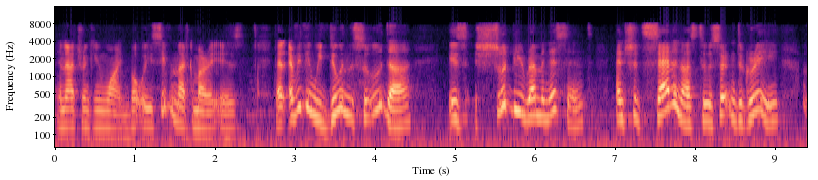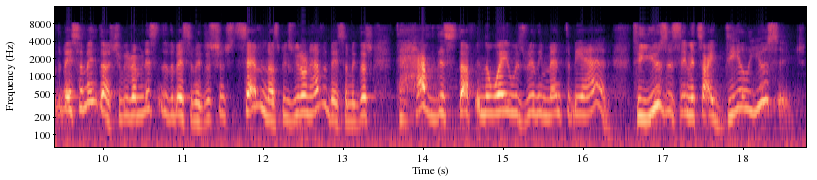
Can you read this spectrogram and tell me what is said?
and not drinking wine. But what you see from that Gemara is that everything we do in the Su'uda is, should be reminiscent and should sadden us to a certain degree of the Beis Hamikdash. Should be reminiscent of the Beis Hamikdash and should sadden us because we don't have a Beis Hamikdash to have this stuff in the way it was really meant to be had. To use this in its ideal usage.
